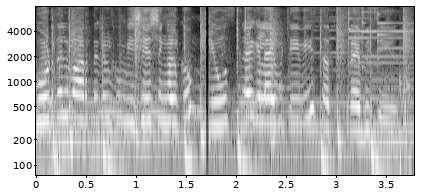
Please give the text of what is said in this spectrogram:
കൂടുതൽ വാർത്തകൾക്കും വിശേഷങ്ങൾക്കും news live T V subscribe ചെയ്യുക.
